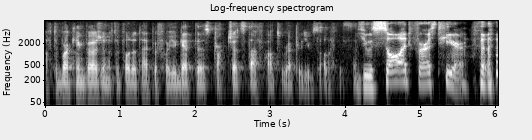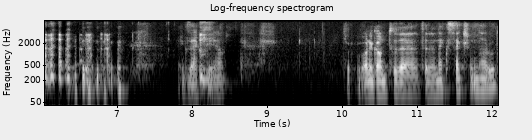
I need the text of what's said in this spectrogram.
of the working version of the prototype before you get the structured stuff, how to reproduce all of this. You saw it first here. exactly. Yeah. Do you want to go on to the to the next section, Harut?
